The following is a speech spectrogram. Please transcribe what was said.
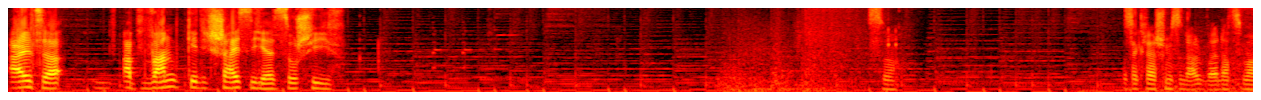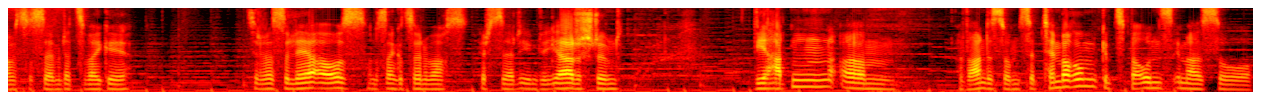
Alter, ab wann geht die Scheiße hier so schief? So. Das ist ja klar, schmissen alten Weihnachtsmarkt, dass er mit der 2G. Sieht das so leer aus und das angezündet macht. Echt sehr irgendwie. Ja, das stimmt. Wir hatten, ähm, waren das so im September rum, gibt es bei uns immer so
